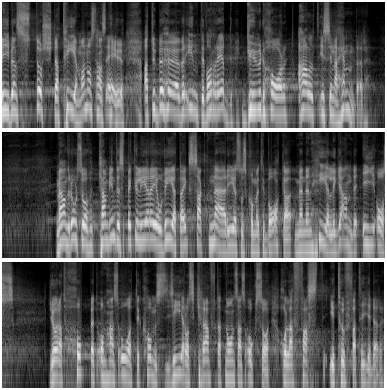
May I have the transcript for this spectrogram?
Bibelns största tema någonstans är ju att du behöver inte vara rädd. Gud har allt i sina händer. Med andra ord så kan vi inte spekulera i och veta exakt när Jesus kommer tillbaka, men den heliga ande i oss gör att hoppet om hans återkomst ger oss kraft att någonstans också hålla fast i tuffa tider.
